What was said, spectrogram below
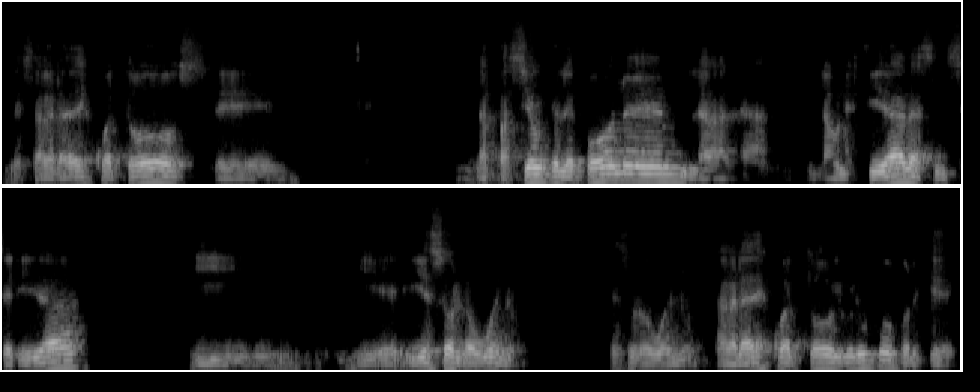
les agradezco a todos la pasión que le ponen, la, la honestidad, la sinceridad, y, eso es lo bueno. Eso es lo bueno. Agradezco a todo el grupo porque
